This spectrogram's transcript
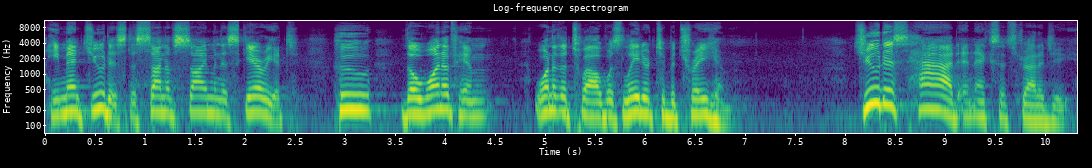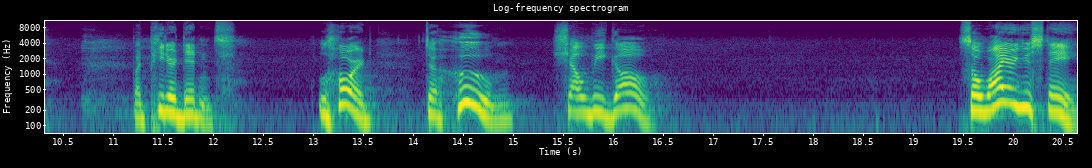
He meant Judas, the son of Simon Iscariot, who, though one of him one of the 12, was later to betray him. Judas had an exit strategy, but Peter didn't. Lord, to whom shall we go? So, why are you staying?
